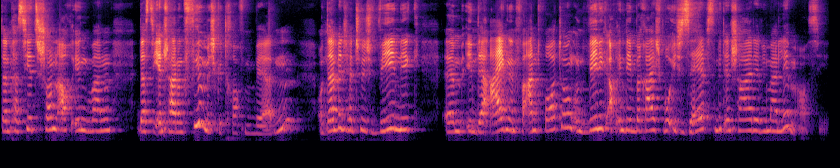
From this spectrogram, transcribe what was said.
dann passiert es schon auch irgendwann, dass die Entscheidungen für mich getroffen werden. Und dann bin ich natürlich wenig ähm, in der eigenen Verantwortung und wenig auch in dem Bereich, wo ich selbst mitentscheide, wie mein Leben aussieht.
